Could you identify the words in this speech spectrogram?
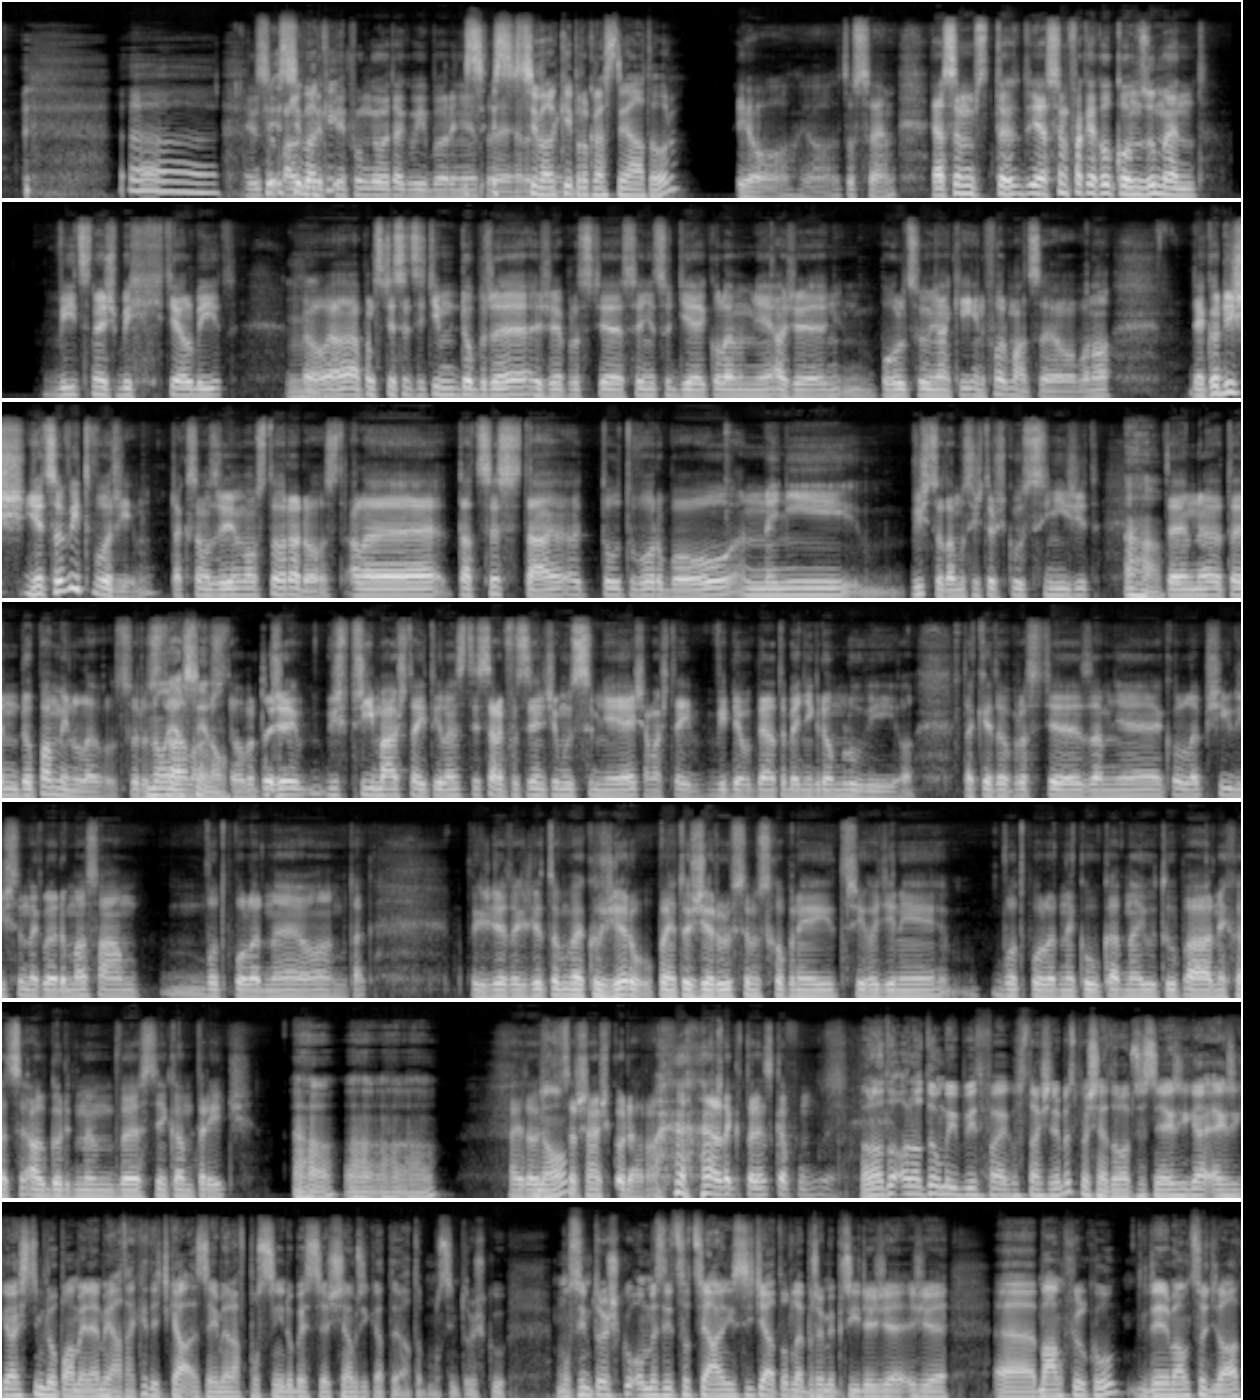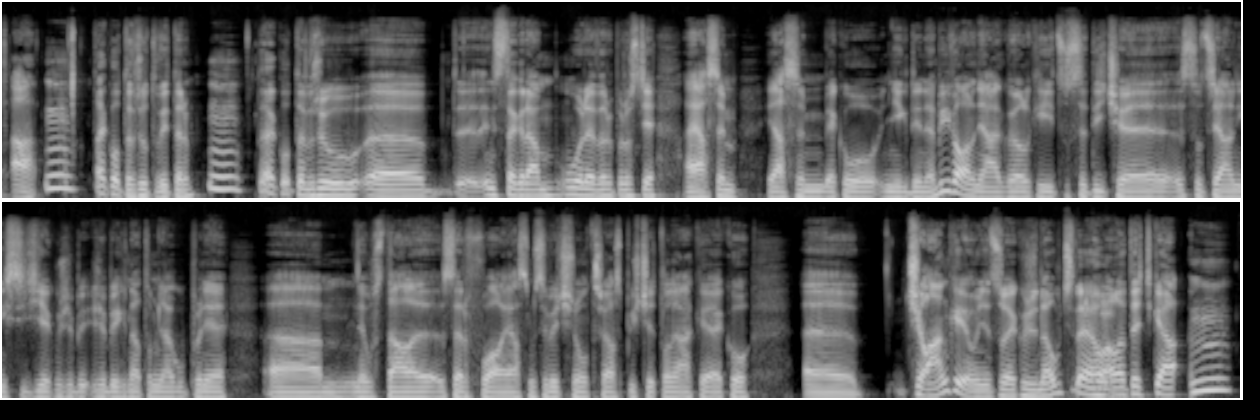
Uh, jsi, jsi velký, fungují tak výborně. Jsi, to je jsi velký prokrastinátor? Jo, jo, to jsem. Já jsem, já jsem fakt jako konzument víc, než bych chtěl být. Mm. Jo, já prostě se cítím dobře, že prostě se něco děje kolem mě a že pohlcuju nějaké informace. Jo. Ono, jako když něco vytvořím, tak samozřejmě mám z toho radost, ale ta cesta tou tvorbou není, víš co, tam musíš trošku snížit Aha. ten, ten dopamin level, co no, dostáváš no, jasně, no. z toho, protože když přijímáš tady tyhle ty se něčemu směješ a máš tady video, kde na tebe někdo mluví, jo, tak je to prostě za mě jako lepší, když jsem takhle doma sám odpoledne, jo, nebo tak. Takže, takže tomu jako žeru. Úplně to žeru, jsem schopný tři hodiny odpoledne koukat na YouTube a nechat se algoritmem vést někam pryč. Aha, aha, aha. A je to no. strašná škoda, no. ale tak to dneska funguje. Ono to, ono to umí být fakt jako strašně nebezpečné, tohle přesně, jak, říká, jak říkáš s tím dopaminem, já taky teďka, zejména v poslední době si začínám říkat, já to musím trošku, musím trošku omezit sociální sítě a tohle, protože mi přijde, že, že uh, mám chvilku, kdy nemám co dělat a mm, tak otevřu Twitter, mm, tak otevřu uh, Instagram, whatever prostě a já jsem, já jsem jako nikdy nebýval nějak velký, co se týče sociálních sítí, jako že, by, že bych na tom nějak úplně uh, neustále surfoval, já jsem si většinou třeba spíš četl nějaké jako články, jo, něco jakože naučného, no. ale teďka, mm,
